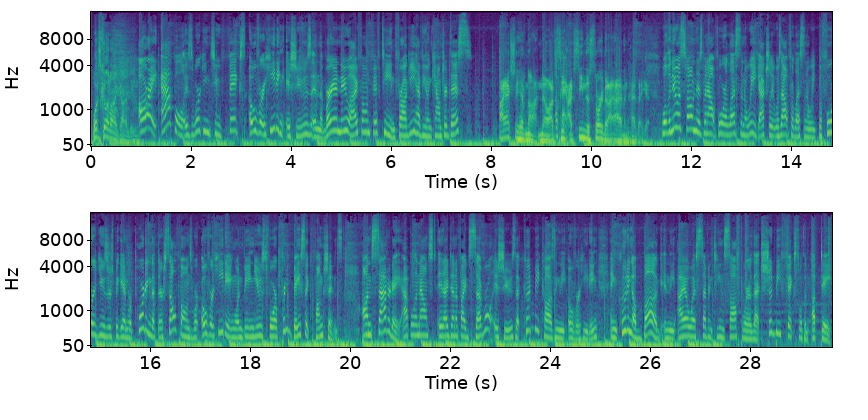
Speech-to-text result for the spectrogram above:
what's going on, Gandhi? All right, Apple is working to fix overheating issues in the brand new iPhone 15. Froggy, have you encountered this? I actually have not. No, I've Okay. seen I've seen this story, but I, I haven't had that yet. Well, the newest phone has been out for less than a week. Actually, it was out for less than a week before users began reporting that their cell phones were overheating when being used for pretty basic functions. On Saturday, Apple announced it identified several issues that could be causing the overheating, including a bug in the iOS 17 software that should be fixed with an update.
